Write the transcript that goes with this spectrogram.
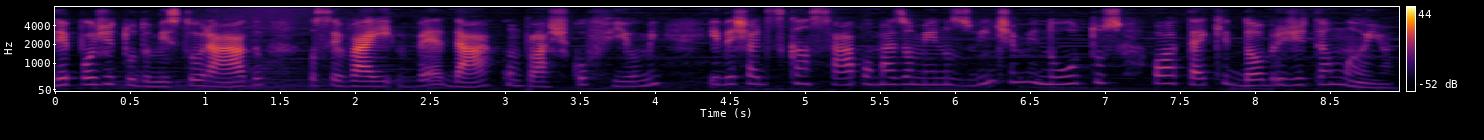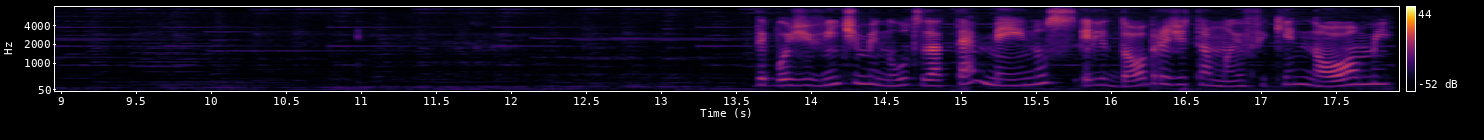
Depois de tudo misturado, você vai vedar com plástico filme e deixar descansar por mais ou menos 20 minutos ou até que dobre de tamanho. Depois de 20 minutos, até menos, ele dobra de tamanho, fica enorme,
